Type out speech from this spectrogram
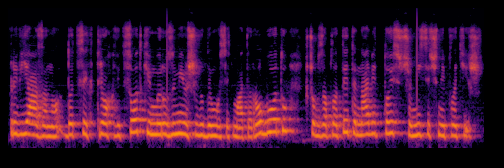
прив'язано до цих 3%. Ми розуміємо, що люди мусять мати роботу, щоб заплатити навіть той щомісячний платіж.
